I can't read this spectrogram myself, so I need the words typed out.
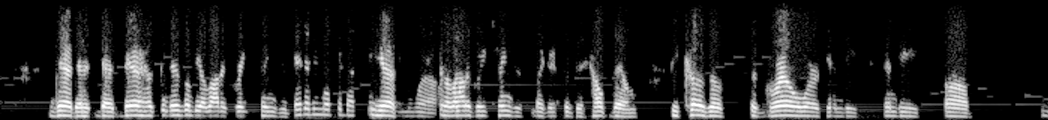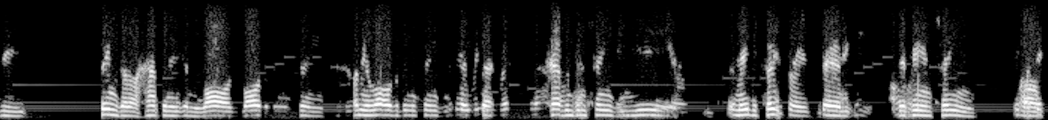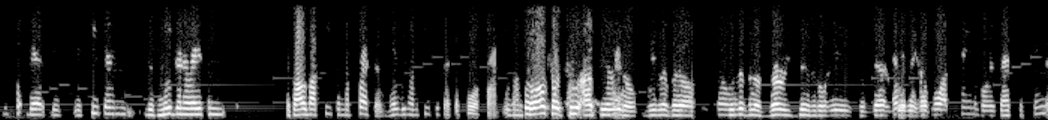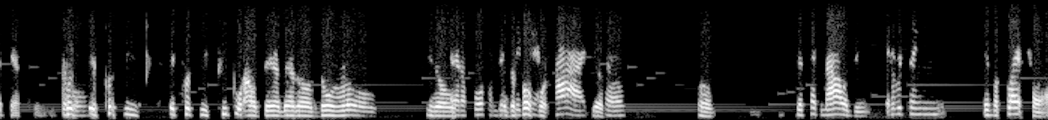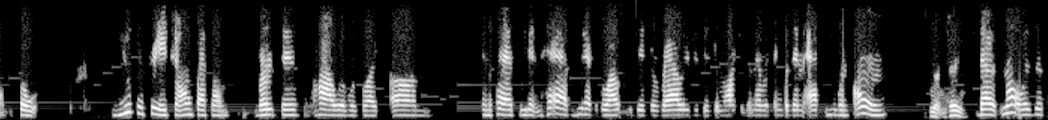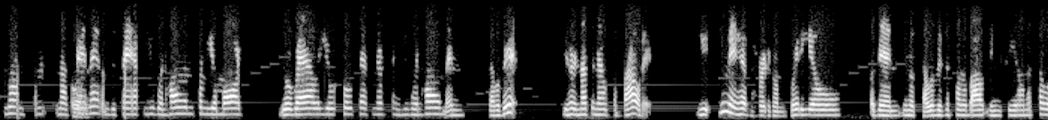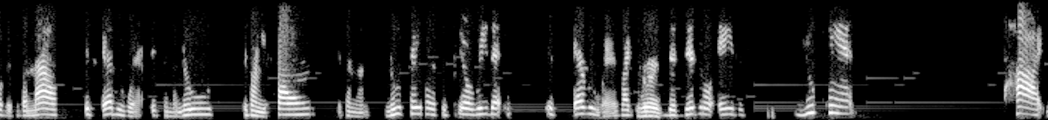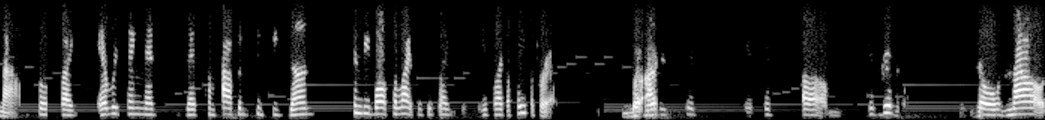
there that that there has there's going to be a lot of great changes There's gonna be more productivity Yes. in the world. and a lot of great changes, like I said, to help them because of the groundwork and the and the uh, the things that are happening in laws. Laws are being changed. I mean, laws are being changed in states that haven't been changed in years. Maybe centuries, centuries. and they're being changed. because um, they keep they're, they're, keeping this new generation. It's all about keeping the pressure. Hey, we're gonna keep this at the forefront. We're gonna. Well, also too, I feel you know we live in a we live in a very digital age, so that really helps more attainable. Is that your fingertips. puts So it puts these it puts these people out there that are doing wrong, you know, at a forefront, At the they can't hide Yes. because um, the technology, everything is a platform. So you can create your own platform versus how it was like um in the past we didn't have you had to go out, you did your rallies, you did your marches and everything, but then after you went home nothing changed. that no, it's just not I'm not saying Oh. that. I'm just saying after you went home from your march, your rally, your protest and everything, you went home and that was it. You heard nothing else about it. You you may have heard it on the radio, but then, you know, television come about, then you see it on the television. But now it's everywhere. It's in the news, it's on your phone, it's in the newspaper, if you still read that, it's, it's everywhere. It's like Right. the digital age is you can't hide now. So it's like everything that that can possibly be done can be bought to life. It's just like it's like a paper trail, But I but it's it's it's, it's um it's digital. So now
